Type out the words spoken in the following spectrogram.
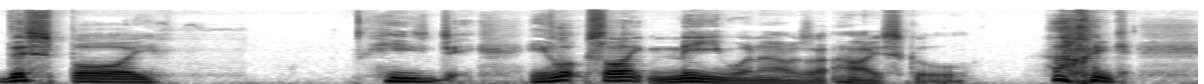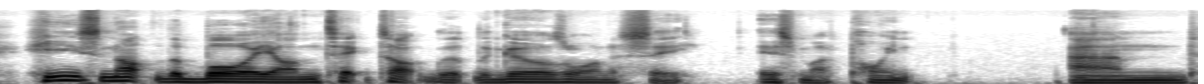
This boy, he he looks like me when I was at high school. like he's not the boy on TikTok that the girls want to see. Is my point, and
